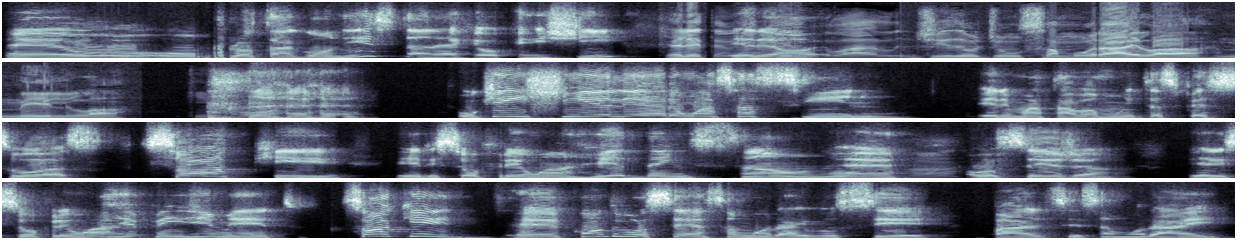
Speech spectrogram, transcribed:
é, o, o protagonista, né, que é o Kenshin, Ele tem um Ele é um- de, de um samurai lá, nele lá. Que o Kenshin ele era um assassino. Ele matava muitas pessoas. Só que ele sofreu uma redenção, né? Aham. Ou seja, ele sofreu um arrependimento. Só que é, quando você é samurai, você para de ser samurai,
